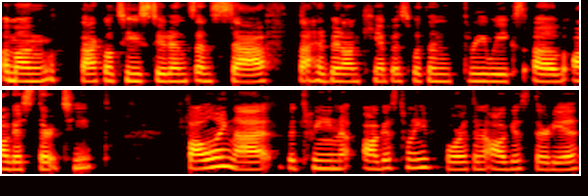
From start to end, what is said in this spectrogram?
among faculty, students, and staff that had been on campus within three weeks of August 13th. Following that, between August 24th and August 30th,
